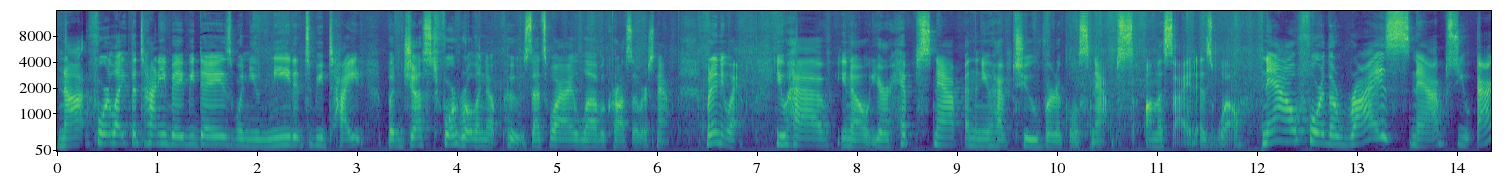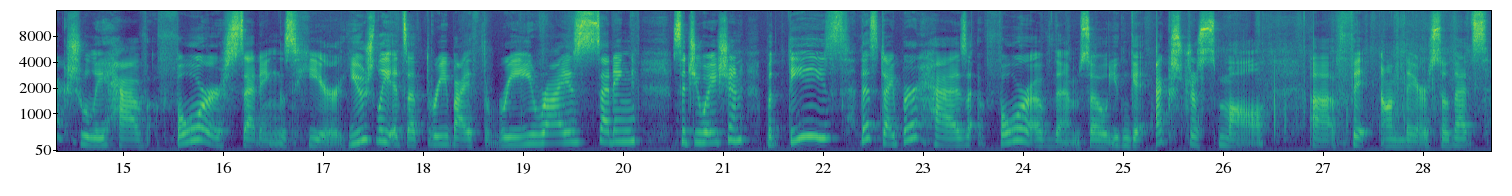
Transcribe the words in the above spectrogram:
Not for like the tiny baby days when you need it to be tight, but just for rolling up poos. That's why I love a crossover snap. But anyway, you have, you know, your hip snap and then you have two vertical snaps on the side as well. Now for the rise snaps, you actually have four settings here. Usually it's a three by three rise setting situation, but these, this diaper has four of them. So you can get extra small uh, fit on there. So that's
